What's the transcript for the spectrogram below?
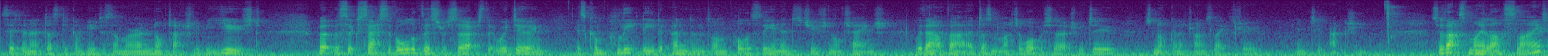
sit in a dusty computer somewhere and not actually be used. But the success of all of this research that we're doing is completely dependent on policy and institutional change. Without that it doesn't matter what research we do it's not going to translate through into action. So that's my last slide.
